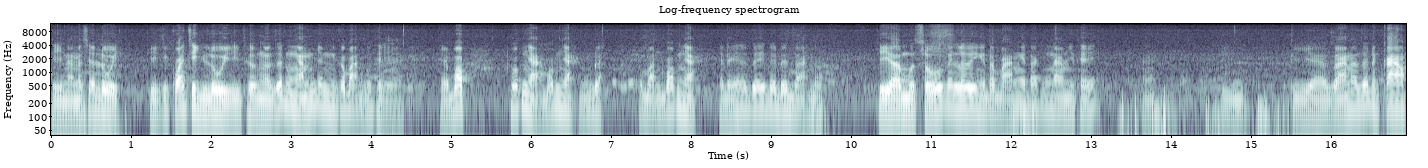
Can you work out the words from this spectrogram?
thì là nó sẽ lùi. Thì cái quá trình lùi thì thường là rất ngắn nên các bạn có thể, thể bóp bóp nhả bóp nhả cũng được. Các bạn bóp nhả cái đấy dễ đơn giản thôi. Thì ờ, một số cái nơi người ta bán người ta cũng làm như thế. Đấy. thì thì ờ, giá nó rất là cao.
